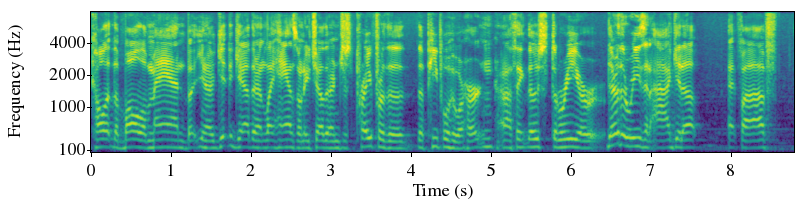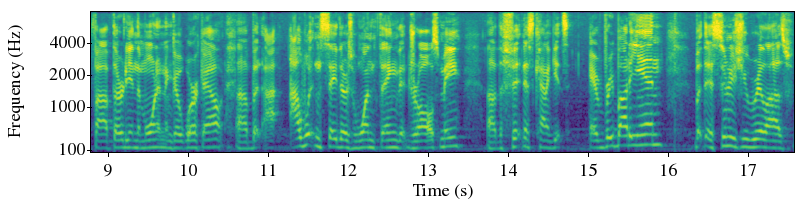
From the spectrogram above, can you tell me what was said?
call it the ball of man, but you know, get together and lay hands on each other and just pray for the the people who are hurting. And I think those three are they're the reason I get up at five 5.30 in the morning and go work out. Uh, but I, I wouldn't say there's one thing that draws me. Uh, the fitness kind of gets everybody in. But as soon as you realize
